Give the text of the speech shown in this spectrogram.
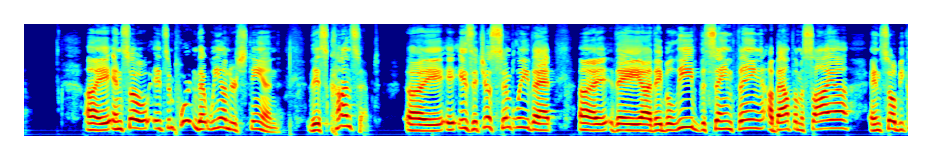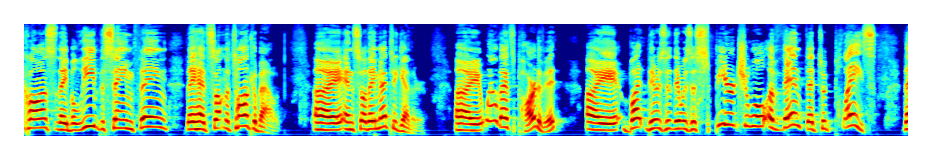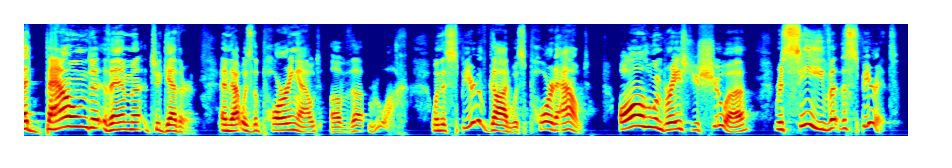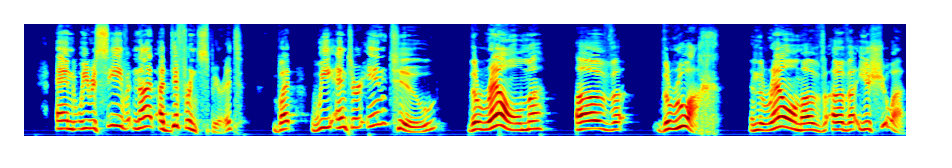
Uh, and so it's important that we understand this concept. Uh, is it just simply that uh, they, they believed the same thing about the Messiah? And so, because they believed the same thing, they had something to talk about. and so they met together. Uh, well, that's part of it. Uh, but there's a, there was a spiritual event that took place that bound them together. And that was the pouring out of the Ruach. When the Spirit of God was poured out, all who embraced Yeshua receive the Spirit. And we receive not a different Spirit, but we enter into the realm of the Ruach, in the realm of, of Yeshua.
